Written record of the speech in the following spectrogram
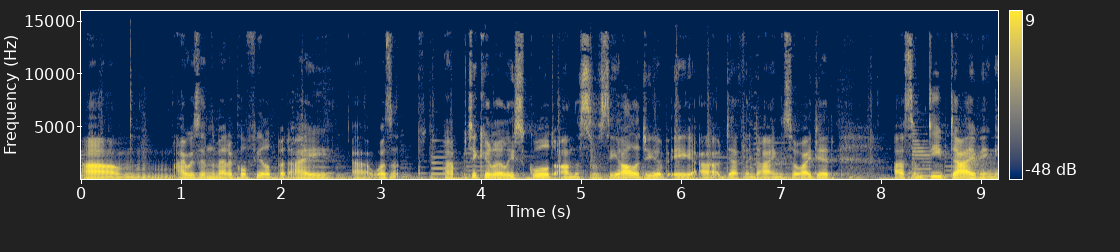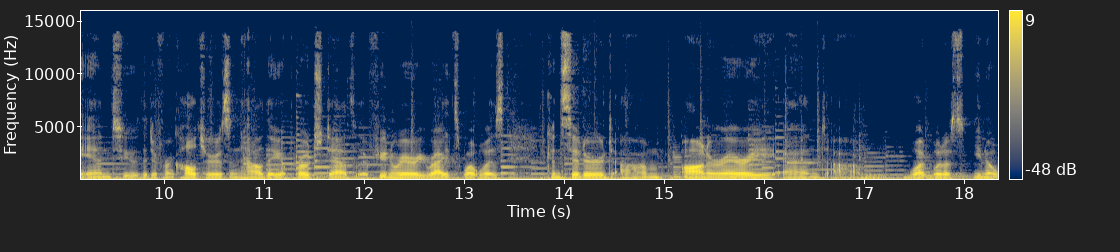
Um, I was in the medical field, but I uh, wasn't uh, particularly schooled on the sociology of a, uh, death and dying, so I did. Uh, some deep diving into the different cultures and how they approached death, their funerary rites, what was considered um, honorary, and um, what was you know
